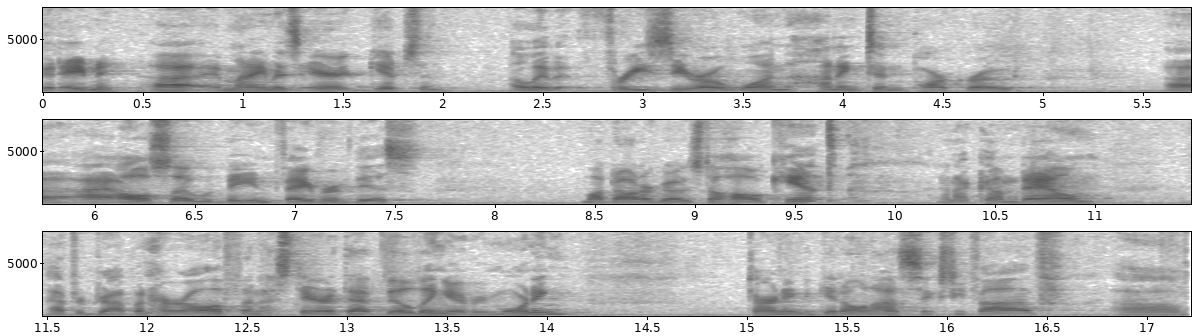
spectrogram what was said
Good evening. Uh, my name is Eric Gibson. I live at 301 Huntington Park Road. Uh, I also would be in favor of this. My daughter goes to Hall Kent, and I come down after dropping her off, and I stare at that building every morning, turning to get on I-65. Um,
